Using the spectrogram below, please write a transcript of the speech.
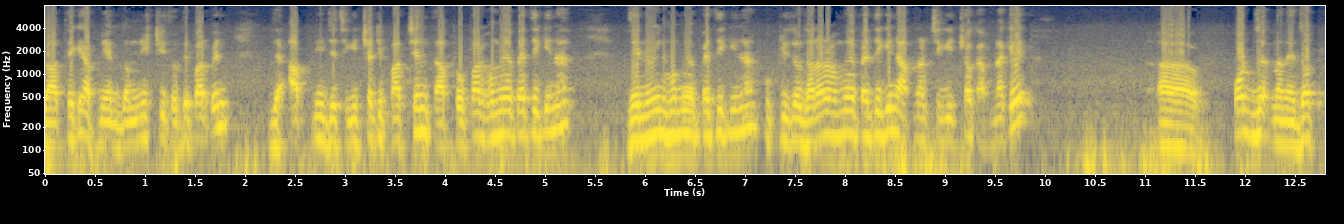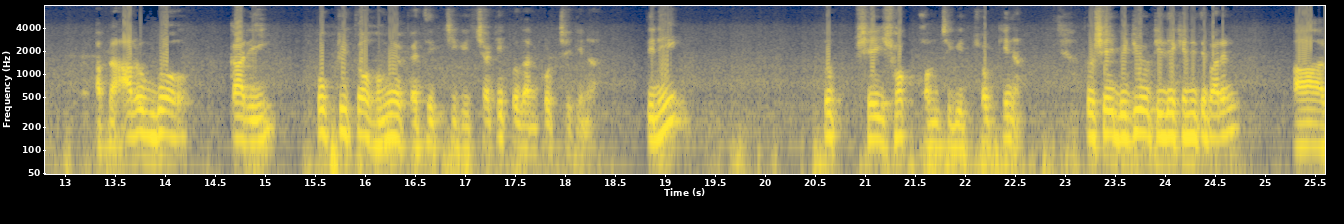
যা থেকে আপনি একদম নিশ্চিত হতে পারবেন যে আপনি যে চিকিৎসাটি পাচ্ছেন তা প্রপার হোমিওপ্যাথি কিনা জেনুইন হোমিওপ্যাথি কিনা প্রকৃত ধারার হোমিওপ্যাথি কিনা, আপনার চিকিৎসক আপনাকে মানে আপনার আরোগ্যকারী প্রকৃত হোমিওপ্যাথিক চিকিৎসাটি প্রদান করছে কিনা, তিনি তো সেই সক্ষম চিকিৎসক কিনা। তো সেই ভিডিওটি দেখে নিতে পারেন। আর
